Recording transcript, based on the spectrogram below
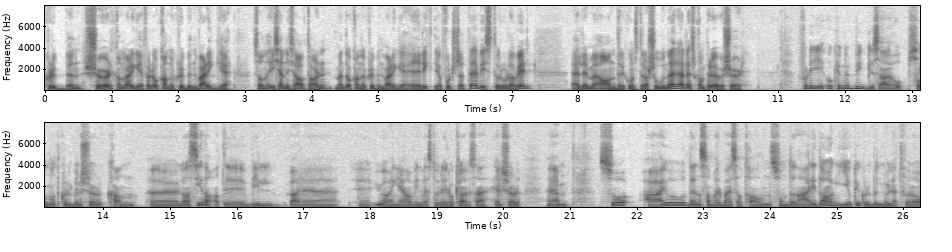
klubben sjøl kan velge. For da kan jo klubben velge. Sånn, jeg kjenner ikke avtalen, men da kan jo klubben velge. Er det riktig å fortsette hvis Tor Olav vil, eller med andre konstellasjoner, eller skal han prøve sjøl? Fordi å kunne bygge seg opp sånn at klubben sjøl kan eh, La oss si da at de vil være eh, uavhengig av investorer og klare seg helt sjøl. Så er jo den samarbeidsavtalen som den er i dag, gir jo ikke klubben mulighet for å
